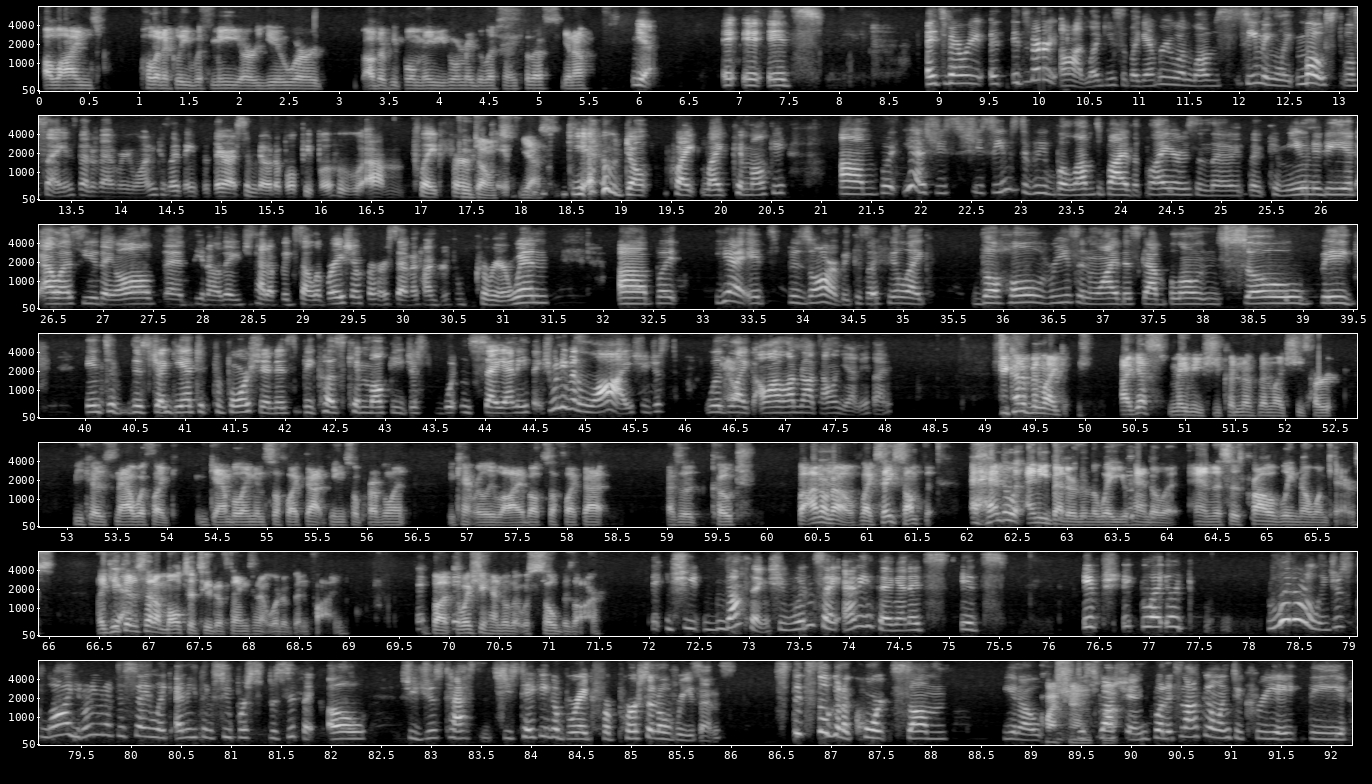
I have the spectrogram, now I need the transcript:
aligned politically with me or you or other people maybe who are maybe listening to this, you know? Yeah. It, it it's it's very it, it's very odd like you said like everyone loves seemingly most will say instead of everyone because i think that there are some notable people who um played for who don't yes. yeah who don't quite like kim mulkey. Um but yeah she's she seems to be beloved by the players and the the community at lsu they all that you know they just had a big celebration for her 700th career win. Uh but yeah it's bizarre because i feel like the whole reason why this got blown so big into this gigantic proportion is because Kim Mulkey just wouldn't say anything. She wouldn't even lie. She just was yeah. like, "Oh, I'm not telling you anything." She could have been like, I guess maybe she couldn't have been like, she's hurt because now with like gambling and stuff like that being so prevalent, you can't really lie about stuff like that as a coach. But I don't know, like say something handle it any better than the way you handle it, and this is probably no one cares. Like you yeah. could have said a multitude of things and it would have been fine. But it, the way she handled it was so bizarre. It, she nothing. She wouldn't say anything, and it's it's if she, like like literally just lie. You don't even have to say like anything super specific. Oh, she just has. To, she's taking a break for personal reasons. It's still gonna court some you know Questions, discussion but... but it's not going to create the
